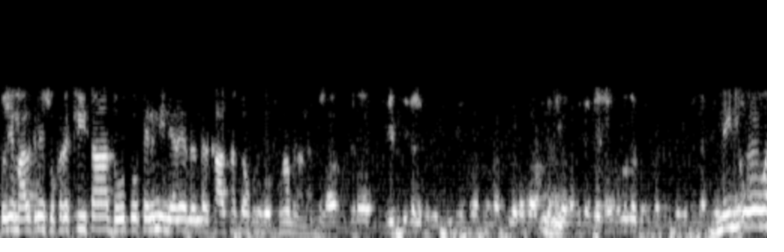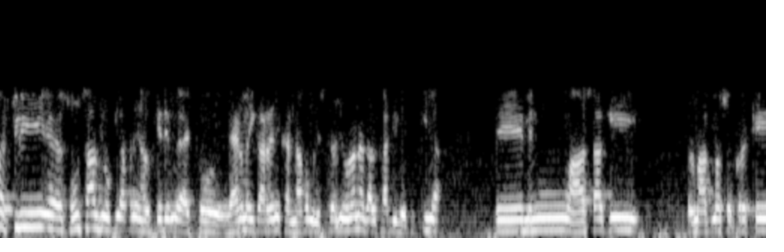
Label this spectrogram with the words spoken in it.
ਸੋ ਜੇ ਮਾਲਕ ਨੇ ਸੁੱਖ ਰੱਖੀ ਤਾਂ 2 ਤੋਂ 3 ਮਹੀਨਿਆਂ ਦੇ ਅੰਦਰ ਖਾਲਸਾ ਚੌਂਕ ਨੂੰ ਹੋਰ ਸੋਹਣਾ ਬਣਾ ਲਾਂਗੇ ਜਿਹੜਾ ਗੇਟ ਦੀ ਗੱਲ ਕਰੀ ਨਹੀਂ ਨਹੀਂ, ਉਹ ਐਕਚੁਅਲੀ ਸੋਨ ਸਾਹਿਬ ਜੋ ਕਿ ਆਪਣੇ ਹਲਕੇ ਦੇ ਇੱਥੋਂ ਰਹਿਨਮਾਈ ਕਰ ਰਹੇ ਨੇ, ਖੰਨਾ ਤੋਂ ਮਿਨਿਸਟਰ ਨੇ, ਉਹਨਾਂ ਨਾਲ ਗੱਲ ਸਾਡੀ ਹੋ ਚੁੱਕੀ ਆ। ਤੇ ਮੈਨੂੰ ਆਸ ਆ ਕਿ ਪਰਮਾਤਮਾ ਸੁੱਖ ਰੱਖੇ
